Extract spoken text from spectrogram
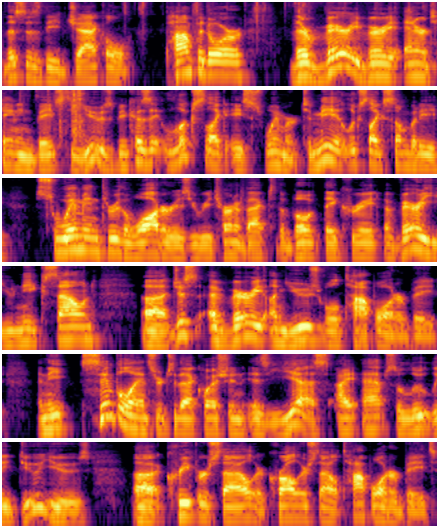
This is the Jackall Pompadour. They're very, very entertaining baits to use because it looks like a swimmer. To me, it looks like somebody swimming through the water as you return it back to the boat. They create a very unique sound, uh, just a very unusual topwater bait. And the simple answer to that question is yes, I absolutely do use uh, creeper style or crawler style topwater baits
